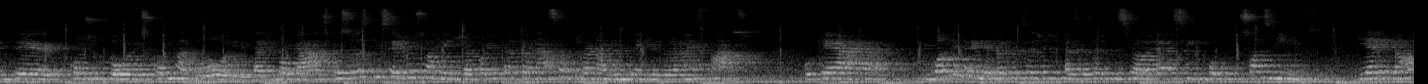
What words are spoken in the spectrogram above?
de ter consultores, contadores, advogados, pessoas que sejam sua rede de apoio para tornar essa jornada empreendedora mais fácil. Porque a, enquanto empreendedores, às vezes, às vezes a gente se olha assim um pouco sozinhos. E é legal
